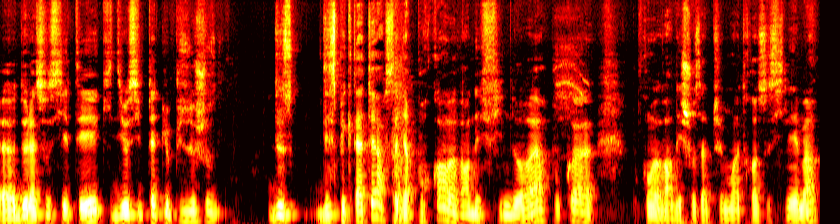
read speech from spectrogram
euh, de la société, qui dit aussi peut-être le plus de choses des spectateurs, c'est-à-dire pourquoi on va voir des films d'horreur, pourquoi, pourquoi on va voir des choses absolument atroces au cinéma.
